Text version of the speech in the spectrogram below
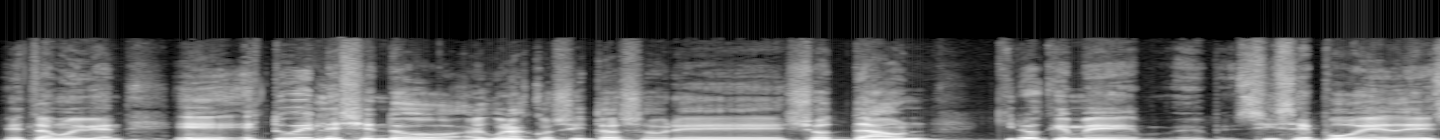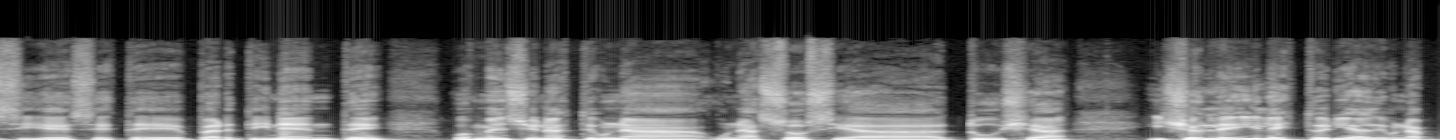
Está muy bien. Eh, estuve leyendo algunas cositas sobre Shutdown quiero que me, eh, si se puede, si es este pertinente, vos mencionaste una, una socia tuya y yo leí la historia de una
